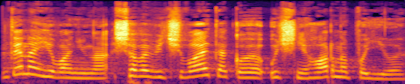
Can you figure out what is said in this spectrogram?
Валентина Іванівна, що ви відчуваєте, коли учні гарно поїли?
